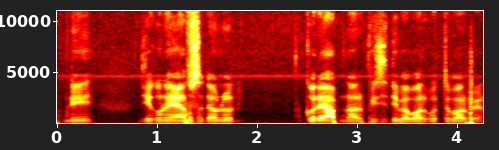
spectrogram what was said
আপনি যে কোনো অ্যাপস ডাউনলোড করে আপনার পিসিতে ব্যবহার করতে পারবেন।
